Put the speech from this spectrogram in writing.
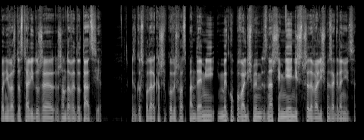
ponieważ dostali duże rządowe dotacje. Więc gospodarka szybko wyszła z pandemii i my kupowaliśmy znacznie mniej niż sprzedawaliśmy za granicę.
